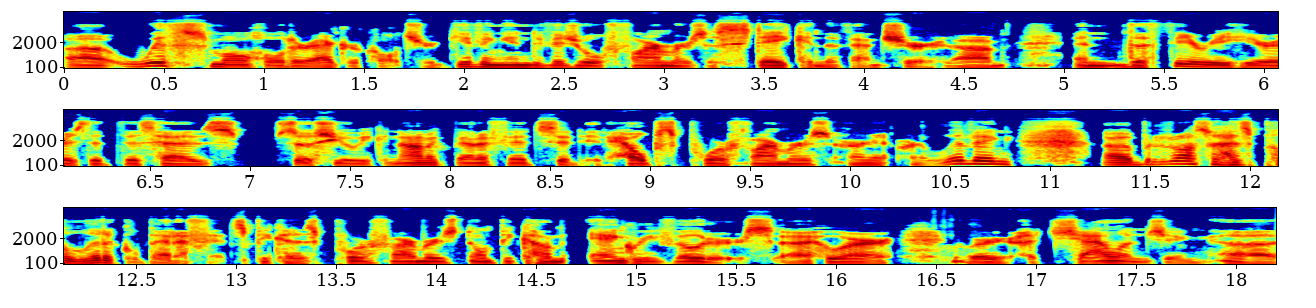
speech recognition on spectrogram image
uh, with smallholder agriculture, giving individual farmers a stake in the venture. Um, and the theory here is that this has socioeconomic benefits. It, it helps poor farmers earn, earn a living, uh, but it also has political benefits because poor farmers don't become angry voters uh, who are, who are uh, challenging uh,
